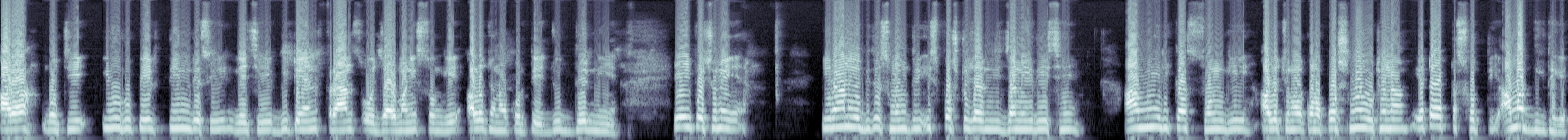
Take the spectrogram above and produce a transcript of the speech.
আরাগচি ইউরোপের তিন দেশে গেছে ব্রিটেন, ফ্রান্স ও জার্মানির সঙ্গে আলোচনা করতে যুদ্ধের নিয়ে। এই পেছনে ইরানের বিদেশ মন্ত্রী স্পষ্ট জানি- জানিয়ে দিয়েছে, আমেরিকার সঙ্গে আলোচনার কোনো প্রশ্নই ওঠে না। এটা একটা সত্যি আমার দিক থেকে।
